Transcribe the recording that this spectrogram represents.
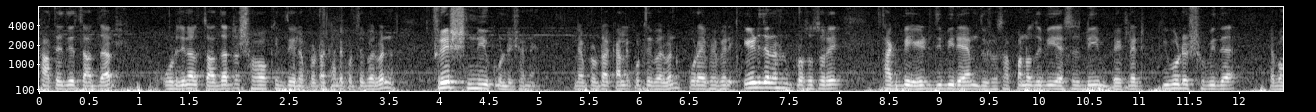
সাথে যে চার্জার অরিজিনাল চার্জারটা সহ কিন্তু এই ল্যাপটপটা কালেক্ট করতে পারবেন। ফ্রেশ নিউ কন্ডিশনে ল্যাপটপটা কালেক্ট করতে পারবেন। কোরাই ফাইভের এইট জেনারেশন প্রসেসরে থাকবে এইট জিবি র্যাম দুশো ছাপ্পান্ন জিবি এসএসডি ব্যাকলাইট কিবোর্ডের সুবিধা এবং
